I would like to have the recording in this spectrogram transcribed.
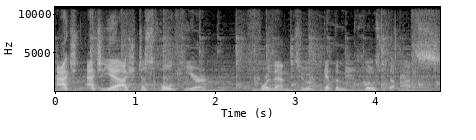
Actually, actually, yeah, I should just hold here for them to get them closer to us.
